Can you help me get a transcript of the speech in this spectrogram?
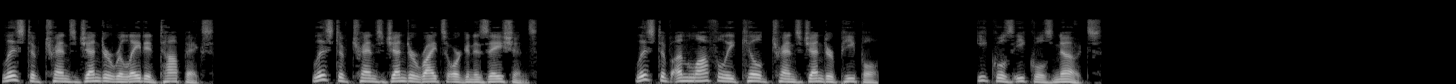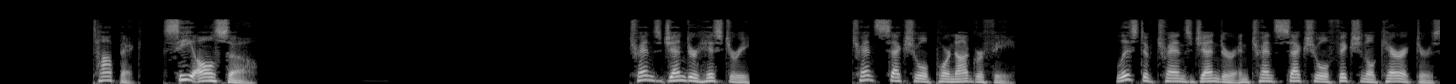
List of transgender-related topics List of transgender rights organizations List of unlawfully killed transgender people Notes See also. Transgender history. Transsexual pornography. List of transgender and transsexual fictional characters.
